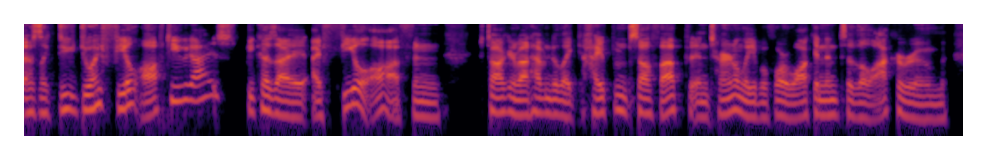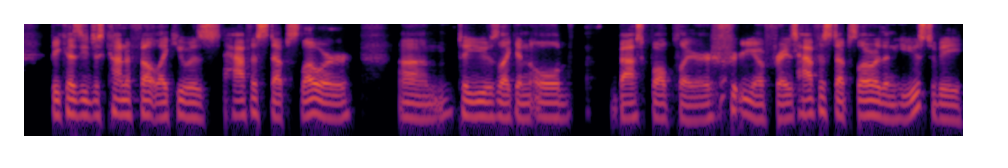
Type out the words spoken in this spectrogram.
I was like, do do I feel off to you guys? Because I I feel off, and talking about having to like hype himself up internally before walking into the locker room because he just kind of felt like he was half a step slower um, to use like an old basketball player you know phrase half a step slower than he used to be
